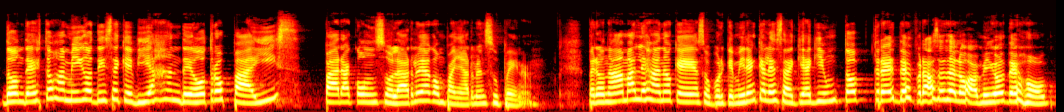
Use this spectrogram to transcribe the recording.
donde estos amigos dicen que viajan de otro país para consolarlo y acompañarlo en su pena. Pero nada más lejano que eso, porque miren que les saqué aquí un top 3 de frases de los amigos de Job,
